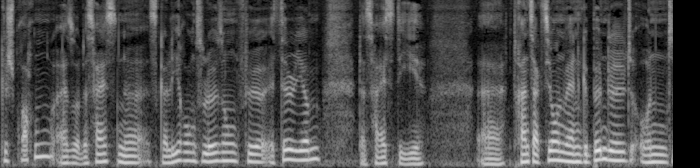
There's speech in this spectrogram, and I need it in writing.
gesprochen, also das heißt eine Skalierungslösung für Ethereum. Das heißt, die äh, Transaktionen werden gebündelt und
